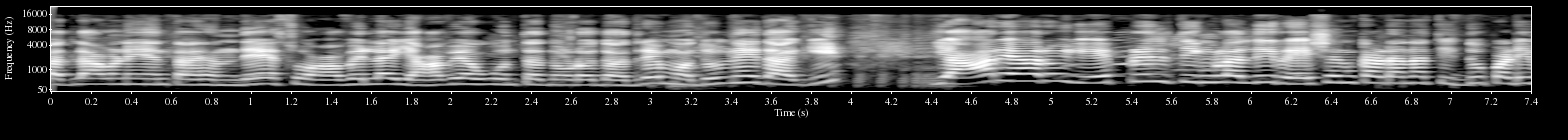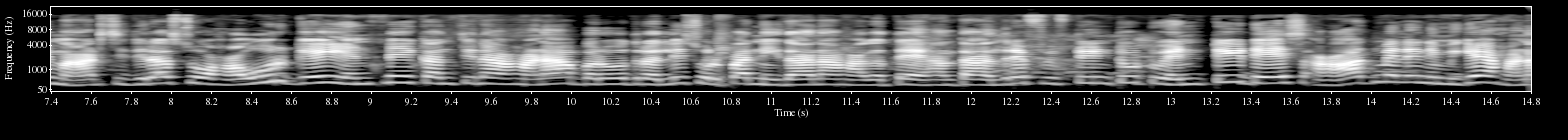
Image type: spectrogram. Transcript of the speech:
ಬದಲಾವಣೆ ಅಂತ ಅಂದೆ. ಸೊ ಅವೆಲ್ಲ ಯಾವ್ಯಾವು ಅಂತ ನೋಡೋದಾದರೆ ಮೊದಲನೇದಾಗಿ ಯಾರ್ಯಾರು ಏಪ್ರಿಲ್ ತಿಂಗಳಲ್ಲಿ ರೇಷನ್ ಕಾರ್ಡನ್ನು ತಿದ್ದುಪಡಿ ಮಾಡಿಸಿದ್ದೀರಾ ಸೊ ಅವ್ರಿಗೆ ಎಂಟನೇ ಕಂತಿನ ಹಣ ಬರೋದ್ರಲ್ಲಿ ಸ್ವಲ್ಪ ನಿಧಾನ ಆಗುತ್ತೆ ಅಂತ ಅಂದರೆ ಫಿಫ್ಟೀನ್ ಟು ಟ್ವೆಂಟಿ ಡೇಸ್ ಆದಮೇಲೆ ನಿಮಗೆ ಹಣ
